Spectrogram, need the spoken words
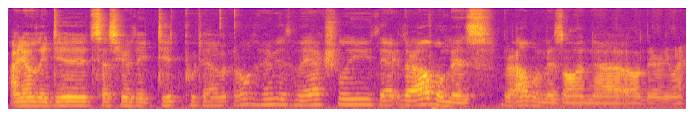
I know they did. It says here they did put out. Oh, maybe they actually they, their album is their album is on uh, on there anyway.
